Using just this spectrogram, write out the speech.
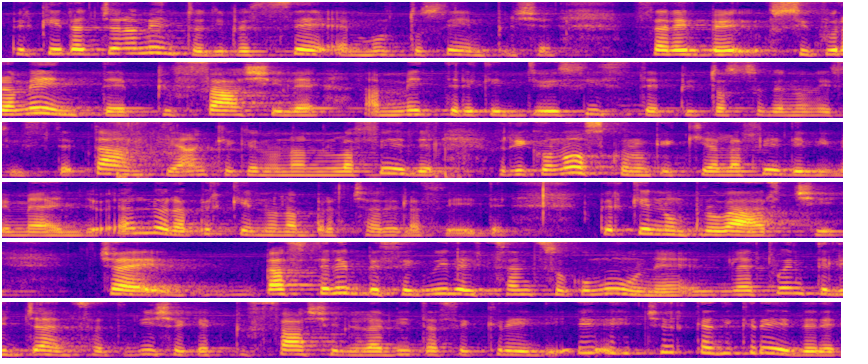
perché il ragionamento di per sé è molto semplice. Sarebbe sicuramente più facile ammettere che Dio esiste piuttosto che non esiste. Tanti, anche che non hanno la fede, riconoscono che chi ha la fede vive meglio. E allora perché non abbracciare la fede? Perché non provarci? Cioè, basterebbe seguire il senso comune, la tua intelligenza ti dice che è più facile la vita se credi e, e cerca di credere,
